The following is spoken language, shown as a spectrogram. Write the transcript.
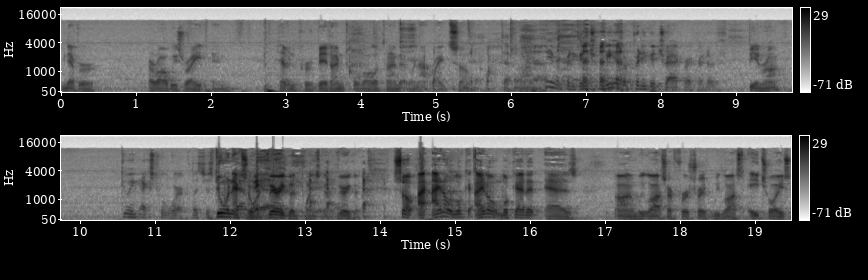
never are always right and heaven forbid, I'm told all the time that we're not right, so, We have a pretty good, tr- we have a pretty good track record of being wrong? doing extra work. Let's just. put Doing that extra way. work, very good point, Scott, very good. So I, I don't look, I don't look at it as, um, we lost our first choice, we lost a choice.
